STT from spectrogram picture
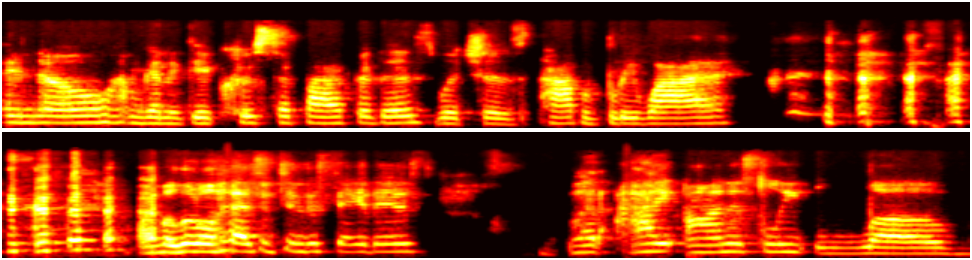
I know I'm going to get crucified for this, which is probably why I'm a little hesitant to say this, but I honestly love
